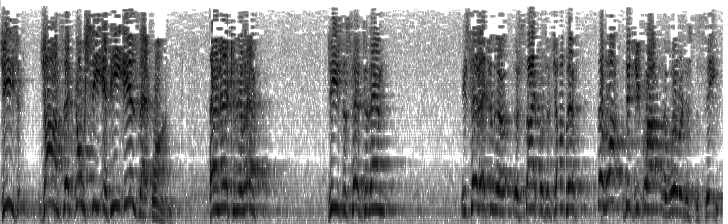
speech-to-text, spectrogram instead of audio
Jesus, John said, Go see if he is that one. And after they left, Jesus said to them, He said after the disciples of John left, said, What did you go out in the wilderness to see?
